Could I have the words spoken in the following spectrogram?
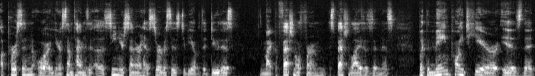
a person or you know sometimes a senior center has services to be able to do this my professional firm specializes in this but the main point here is that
